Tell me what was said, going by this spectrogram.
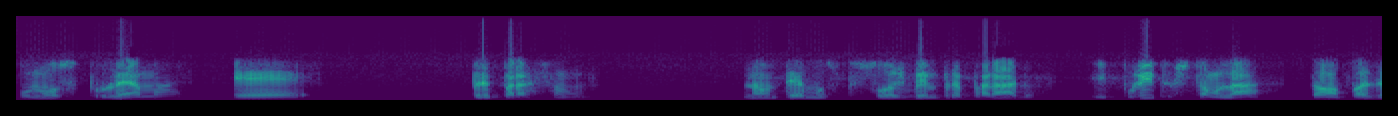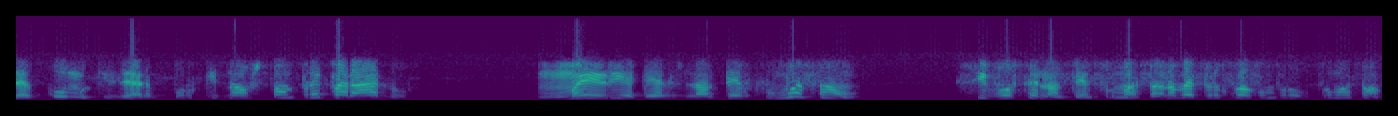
O nosso problema é preparação. Não temos pessoas bem preparadas e políticos estão lá, estão a fazer como quiserem porque não estão preparados. A maioria deles não tem formação. Se você não tem formação, não vai preocupar com formação.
